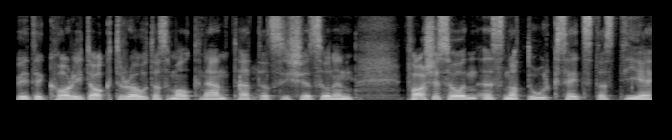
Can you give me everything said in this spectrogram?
wie der Cory Doctorow das mal genannt hat. Das ist ja so ein fast so ein, ein Naturgesetz, dass die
